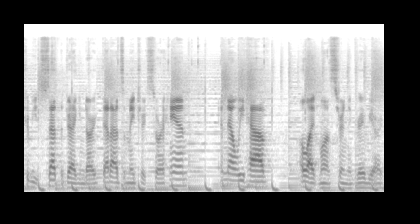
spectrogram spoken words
tribute set the Dragon Dark. That adds a Matrix to our hand, and now we have a Light Monster in the graveyard.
